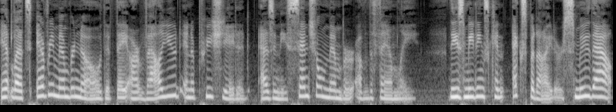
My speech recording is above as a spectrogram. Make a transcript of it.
It lets every member know that they are valued and appreciated as an essential member of the family. These meetings can expedite or smooth out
